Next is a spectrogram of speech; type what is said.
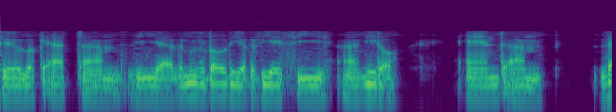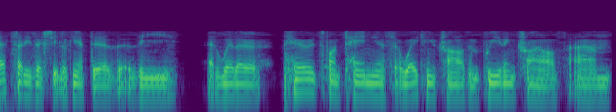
to look at um, the uh, the movability of the VAC uh, needle, and um, that study is actually looking at the, the, the at whether paired spontaneous awakening trials and breathing trials um,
